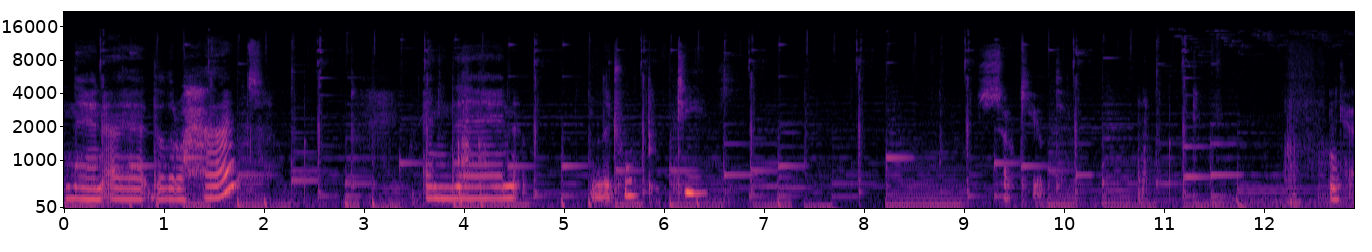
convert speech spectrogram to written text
And then I had the little hat. And then little booties. So cute. Okay.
